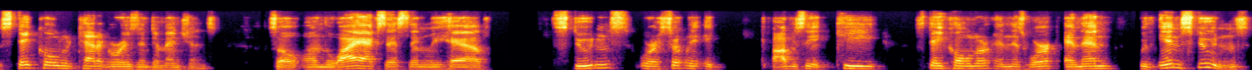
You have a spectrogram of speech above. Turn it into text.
Stakeholder categories and dimensions. So on the Y axis, then we have students who are certainly a, obviously a key stakeholder in this work. And then within students,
